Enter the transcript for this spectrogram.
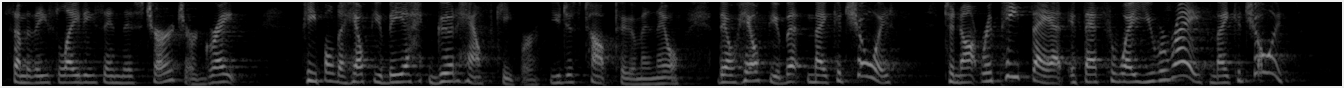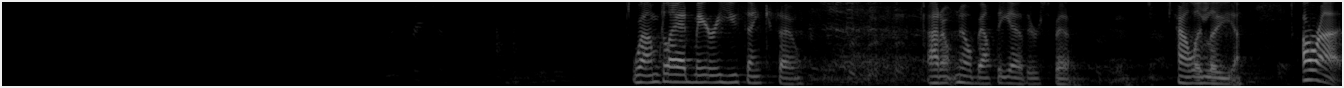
some of these ladies in this church are great people to help you be a good housekeeper. You just talk to them and they'll they'll help you, but make a choice to not repeat that if that's the way you were raised. Make a choice. Well, I'm glad, Mary, you think so. I don't know about the others, but hallelujah. All right,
